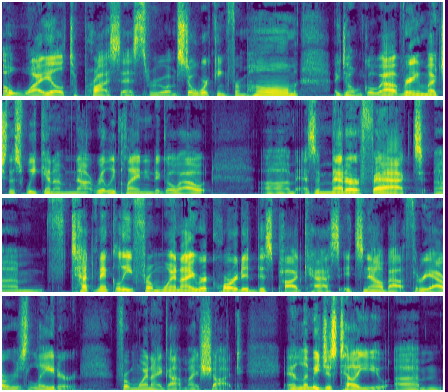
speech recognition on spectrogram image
a while to process through. I'm still working from home. I don't go out very much this weekend. I'm not really planning to go out. Um, as a matter of fact, um, technically, from when I recorded this podcast, it's now about three hours later from when I got my shot. And let me just tell you um,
